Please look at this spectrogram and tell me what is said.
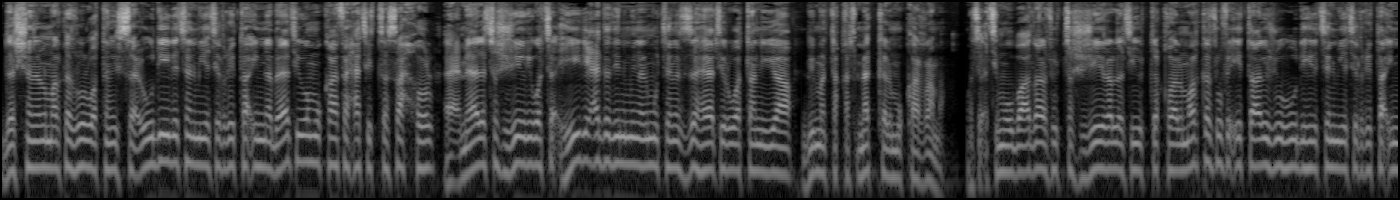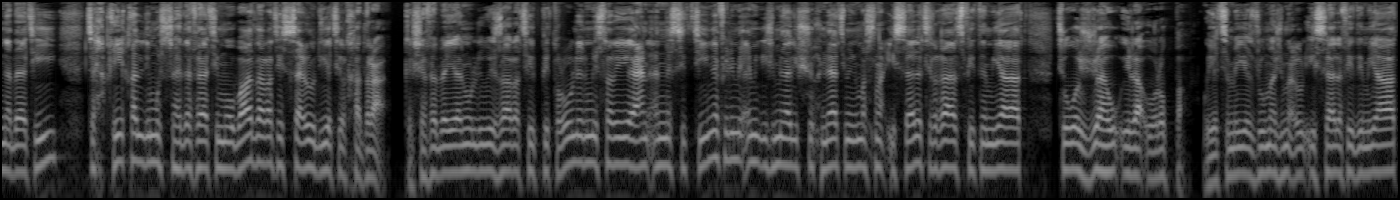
دشن المركز الوطني السعودي لتنمية الغطاء النباتي ومكافحة التصحر أعمال تشجير وتأهيل عدد من المتنزهات الوطنية بمنطقة مكة المكرمة. وتأتي مبادرة التشجير التي يطلقها المركز في إطار جهوده لتنمية الغطاء النباتي تحقيقا لمستهدفات مبادرة السعودية الخضراء. كشف بيان لوزارة البترول المصرية عن أن 60% من إجمالي الشحنات من مصنع إسالة الغاز في دمياط توجه إلى أوروبا. ويتميز مجمع الإسالة في دمياط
